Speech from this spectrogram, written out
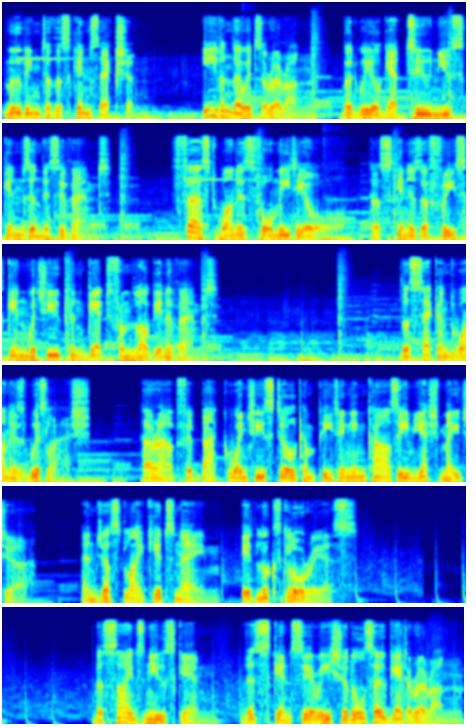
Moving to the skin section. Even though it's a rerun, but we'll get two new skins in this event. First one is for Meteor, her skin is a free skin which you can get from login event. The second one is Whislash. Her outfit back when she's still competing in Kazimierz Major. And just like its name, it looks glorious. Besides new skin, this skin series should also get a rerun.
